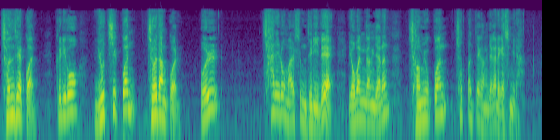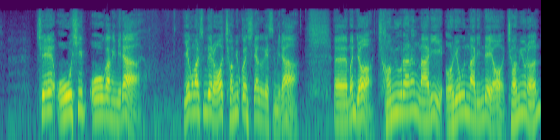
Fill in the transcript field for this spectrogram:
전세권, 그리고 유치권, 저당권 을 차례로 말씀드리되 이번 강좌는 점유권 첫 번째 강좌가 되겠습니다. 제 55강입니다. 예고 말씀대로 점유권 시작하겠습니다. 에, 먼저 점유라는 말이 어려운 말인데요. 점유는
